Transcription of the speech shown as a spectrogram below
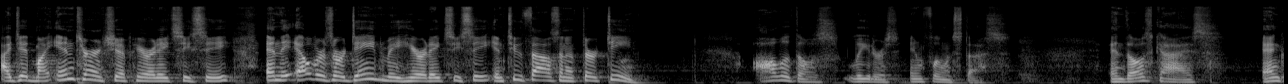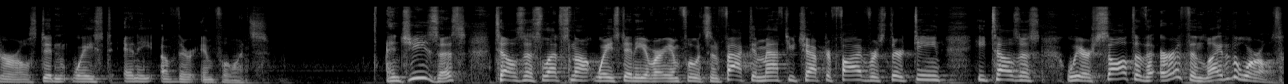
I did my internship here at HCC, and the elders ordained me here at HCC in 2013. All of those leaders influenced us. And those guys and girls didn't waste any of their influence. And Jesus tells us, let's not waste any of our influence. In fact, in Matthew chapter 5, verse 13, he tells us, we are salt of the earth and light of the world.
